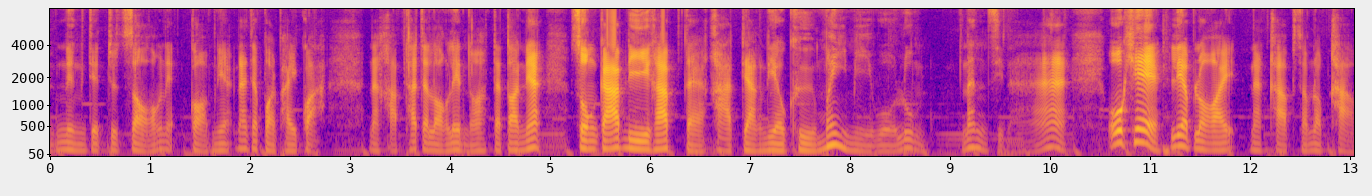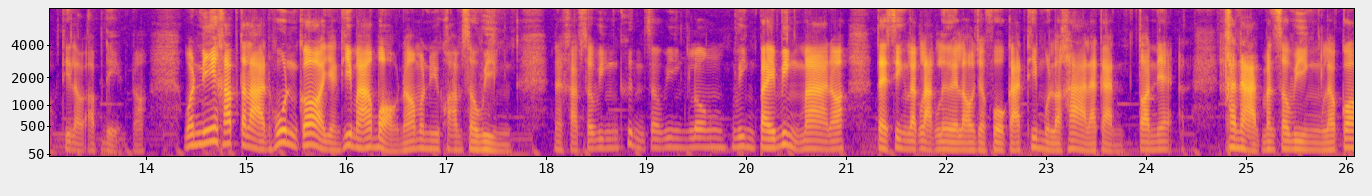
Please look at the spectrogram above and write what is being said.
7.1 7.2 เนี่ยกรอบเนี้ยน่าจะปลอดภัยกว่านะครับ ถ้าจะลองเล่นเนาะแต่ตอนเนี้ยทรงกราฟดีครับ แต่ขาดอย่างเดียวคือไม่มีวอลุ่ม นั่นสินะ โอเค เรียบร้อยนะครับสำหรับข่าวที่เราอัปเดตเนาะวันนี้ครับตลาดหุ้นก็อย่างที่มาบอกเนาะมันมีความสวิงนะครับสวิงขึ้นสวิงลงวิ่งไปวิ่งมาเนาะแต่สิ่งหลักๆ เลยเราจะโฟกัสที่มูลค่าแล้วกัน ตอนเนี้ยขนาดมันสวิงแล้วก็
